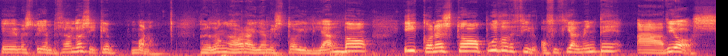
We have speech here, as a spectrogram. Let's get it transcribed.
Eh, me estoy empezando, así que bueno, perdón, ahora ya me estoy liando. Y con esto puedo decir oficialmente adiós.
